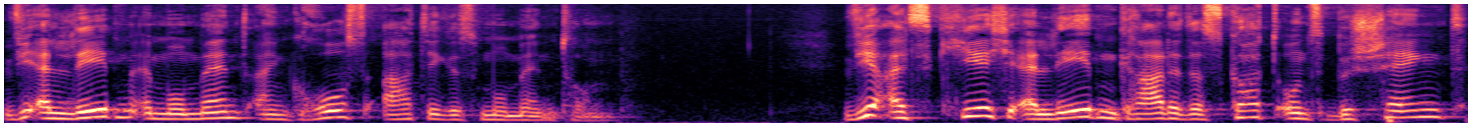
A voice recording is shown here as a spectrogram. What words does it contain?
wir erleben im Moment ein großartiges Momentum. Wir als Kirche erleben gerade, dass Gott uns beschenkt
